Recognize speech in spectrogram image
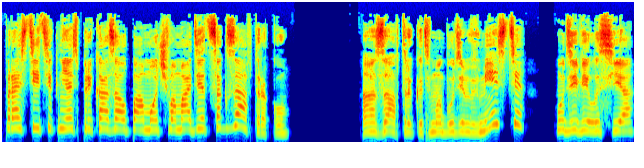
Простите, князь приказал помочь вам одеться к завтраку». «А завтракать мы будем вместе?» — удивилась я.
